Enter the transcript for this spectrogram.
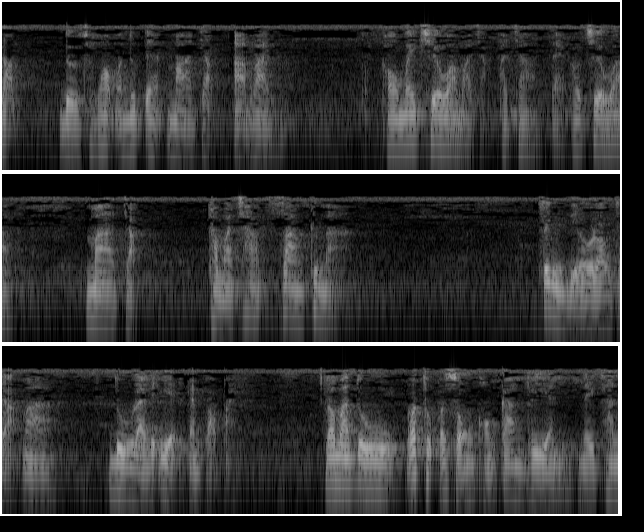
สัตว์ โดยเฉพาะมนุษย์เนี่ยมาจากอะไร เขาไม่เชื่อว่ามาจากพระเจ้า แต่เขาเชื่อว่ามาจากธรรมชาติสร้างขึ้นมา ซึ่งเดี๋ยวเราจะมาดูรายละเอียดกันต่อไป เรามาดูวัตถุประสงค์ของการเรียนในชั้น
